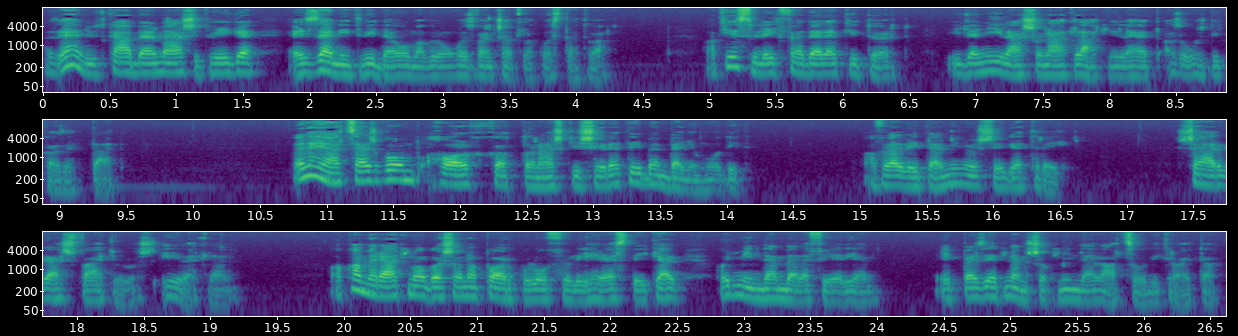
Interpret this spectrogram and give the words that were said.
Az elnyűjt kábel másik vége egy Zenit videomagronhoz van csatlakoztatva. A készülék fedele kitört, így a nyíláson át látni lehet az ósdi kazettát. A lejátszás gomb halk kattanás kíséretében benyomódik. A felvétel minősége tré. Sárgás, fátyolos, életlen. A kamerát magasan a parkoló fölé helyezték el, hogy minden beleférjen. Épp ezért nem sok minden látszódik rajta.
